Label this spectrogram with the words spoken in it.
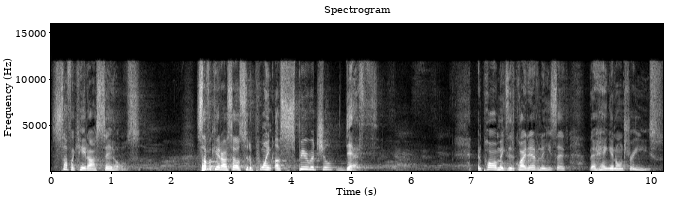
suffocate ourselves, suffocate ourselves to the point of spiritual death. And Paul makes it quite evident. He said they're hanging on trees.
